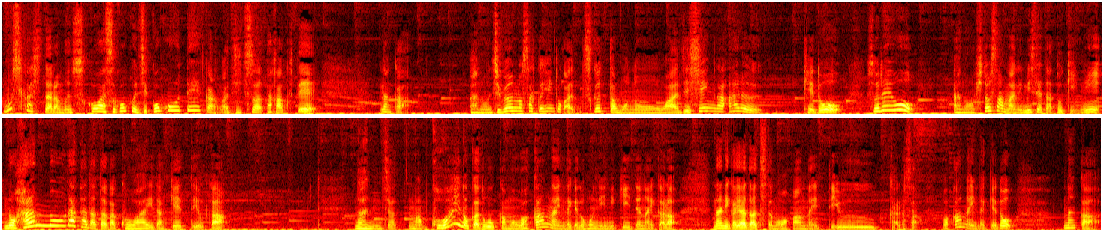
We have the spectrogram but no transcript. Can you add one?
もしかしたら息子はすごく自己肯定感が実は高くてなんかあの自分の作品とか作ったものは自信があるけどそれをあの人様に見せた時にの反応がただただ怖いだけっていうかなんじゃまあ怖いのかどうかも分かんないんだけど本人に聞いてないから何が嫌だっつっても分かんないって言うからさ分かんないんだけどなんか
